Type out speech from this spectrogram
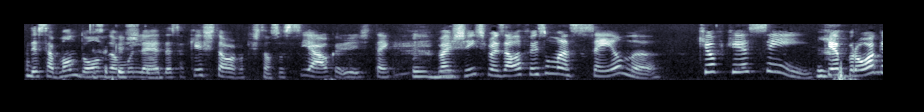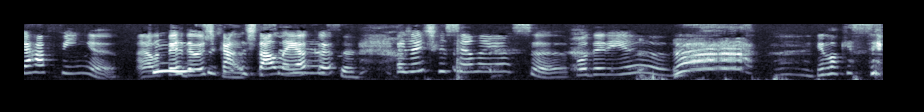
Desse abandono Essa da questão. mulher, dessa questão, é uma questão social que a gente tem. Uhum. Mas, gente, mas ela fez uma cena que eu fiquei assim, quebrou a garrafinha. Aí Ela Que perdeu isso, gente? estaleca. Que cena é gente, que cena é essa? Poderia. Ah! Enlouquecer.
